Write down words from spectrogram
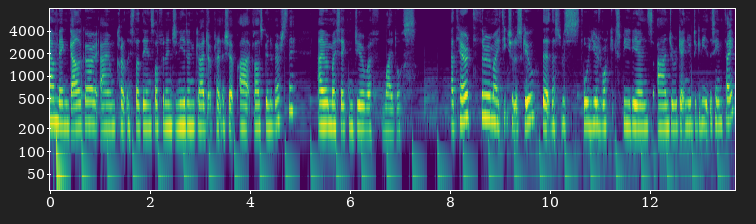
I'm Megan Gallagher. I'm currently studying software engineering graduate apprenticeship at Glasgow University. I'm in my second year with Leidos. I'd heard through my teacher at school that this was four years work experience and you were getting your degree at the same time.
